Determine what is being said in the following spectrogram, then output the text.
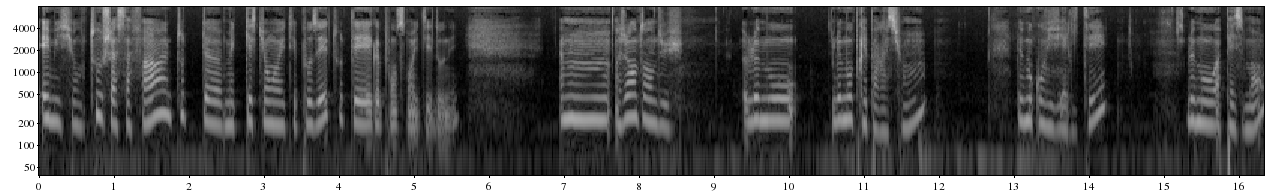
émission touche à sa fin. Toutes euh, mes questions ont été posées, toutes les réponses ont été données. Hum, J'ai entendu le mot, le mot préparation, le mot convivialité, le mot apaisement,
